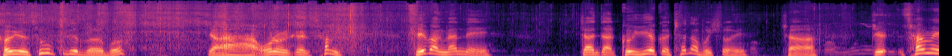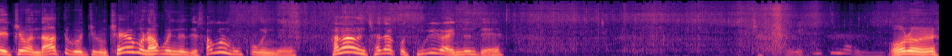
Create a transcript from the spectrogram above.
거기는 수국집에도 넓어. 야, 오늘 그 참 대박 났네. 자, 자, 그 위에 거 쳐다보시오. 자, 저, 3회 저 놔두고 지금 체험을 하고 있는데 3을 못 보고 있네. 하나는 찾았고 두 개가 있는데. 오늘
